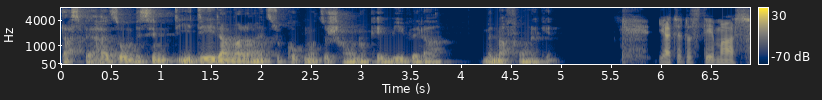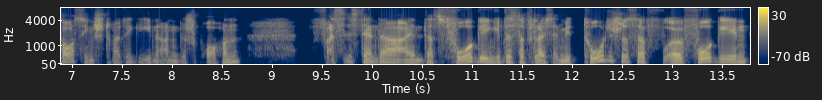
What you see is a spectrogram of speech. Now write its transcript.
das wäre halt so ein bisschen die Idee, da mal reinzugucken und zu schauen, okay, wie wir da mit nach vorne gehen. Ihr hattet das Thema Sourcing-Strategien angesprochen. Was ist denn da ein, das Vorgehen? Gibt es da vielleicht ein methodisches äh, Vorgehen,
